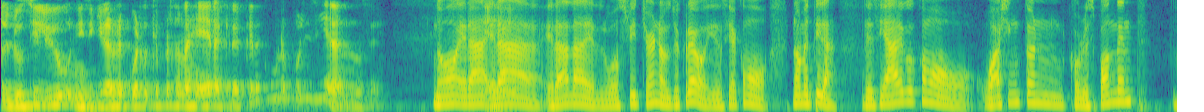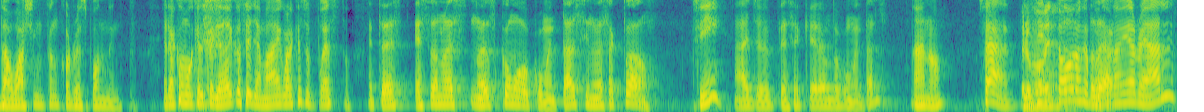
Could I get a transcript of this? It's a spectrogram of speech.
Lucy Liu, ni siquiera recuerdo qué personaje era, creo que era como una policía, no sé. No, era, Eh. era, era la del Wall Street Journal, yo creo. Y decía como, no, mentira. Decía algo como Washington Correspondent, The Washington Correspondent. Era como que el periódico se llamaba igual que su puesto. Entonces, eso no es, no es como documental, sino es actuado. Sí. Ah, yo pensé que era un documental. Ah, no. O sea, Pero dicen momento. todo lo que O pasó sea- en la vida real,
